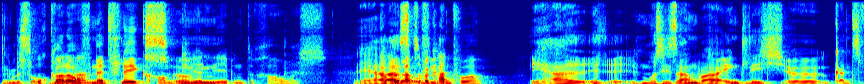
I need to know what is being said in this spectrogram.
Das ist auch gerade auf Netflix. Kommt ähm, hier lebend raus. Ja, kommt mir gerade so bekannt vor. Ja, äh, muss ich sagen, war eigentlich äh, ganz,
